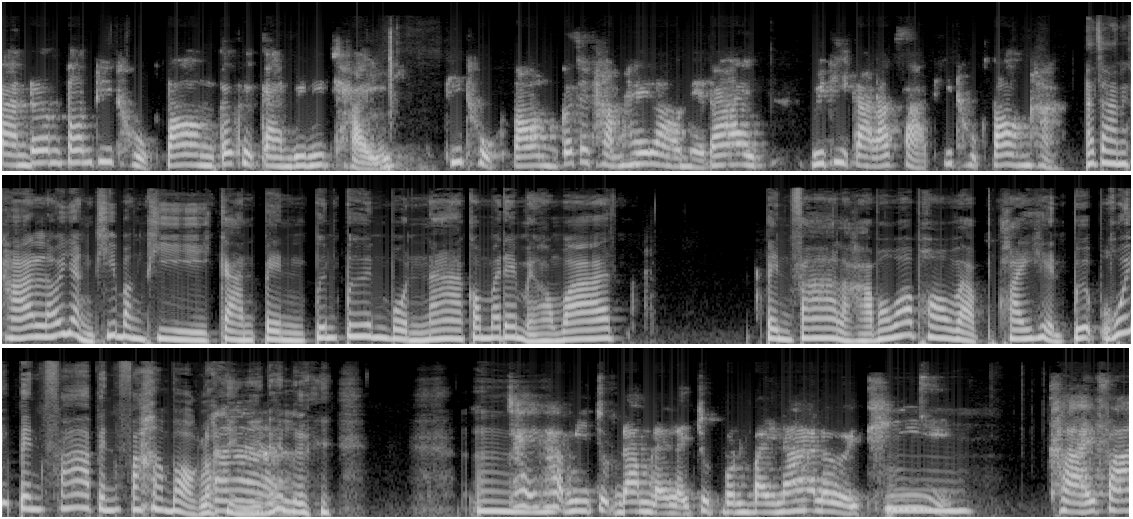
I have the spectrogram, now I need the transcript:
การเริ่มต้นที่ถูกต้องก็คือการวินิจฉัยที่ถูกต้องก็จะทำให้เราเนี่ยได้วิธีการรักษาที่ถูกต้องค่ะ อาจารย์คะ แล้วอย่างที่บางทีการเป็นปื้นๆบนหน้าก็ไม่ได้หมายความว่า เป็นฝ้าเหรอคะ เพราะว่าพอแบบใครเห็นปุ๊บหุ้ยเป็นฝ้าเป็นฝ้าบอกเราอย่างนี้ได้เลยเออใช่ค่ะมีจุดดำหลาย ๆ จุดบนใบหน้าเลยที่อืมคล้ายฝ้า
